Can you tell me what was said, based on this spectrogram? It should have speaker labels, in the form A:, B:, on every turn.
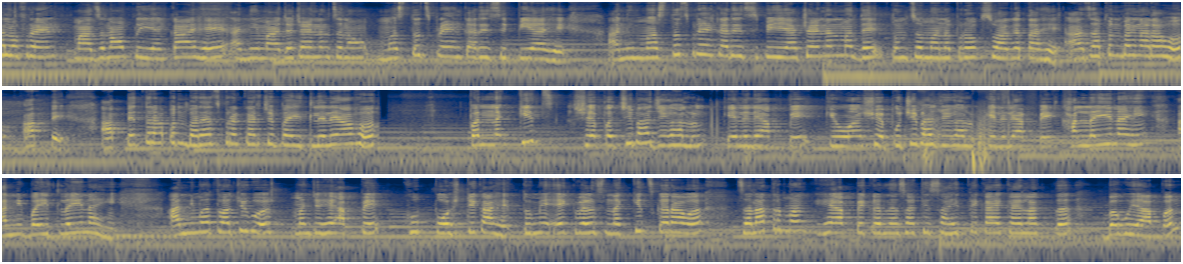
A: Hello friend माझं नाव प्रियंका आहे आणि माझ्या चॅनलचं नाव मस्तच प्रियंका रेसिपी आहे. आणि मस्तच प्रियंका रेसिपी या चॅनलमध्ये तुमचं मनपूर्वक स्वागत आहे. आज आपण बघणार आहोत आप्पे. आप्पे तर आपण बऱ्याच प्रकारचे बघितलेले आहोत पण नक्कीच शेपूची भाजी घालून केलेले आप्पे किंवा शेपूची भाजी घालून केलेले आप्पे खाल्लंही नाही आणि बघितलंही नाही. आणि महत्त्वाची गोष्ट म्हणजे हे आप्पे खूप पौष्टिक आहेत. तुम्ही एक वेळेस नक्कीच करावं. चला तर मग हे आप्पे करण्यासाठी साहित्य काय काय लागतं बघूया आपण.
